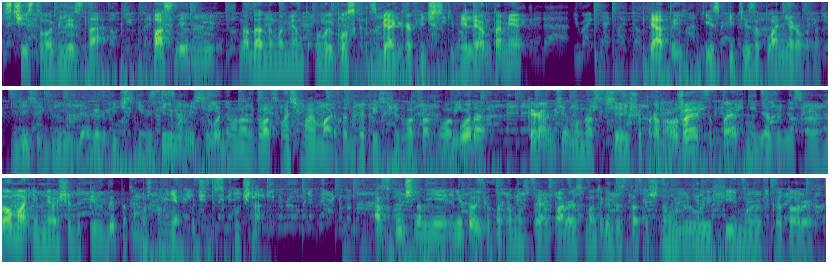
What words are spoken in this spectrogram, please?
с чистого глиста. Последний на данный момент выпуск с биографическими лентами, пятый из пяти запланированных. 10 дней с биографическими фильмами. Сегодня у нас 28 марта 2020 года. Карантин у нас все еще продолжается, поэтому я зависаю дома, и мне вообще до пизды, потому что мне очень скучно. А скучно мне не только потому, что я порой смотрю достаточно унылые фильмы, в которых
